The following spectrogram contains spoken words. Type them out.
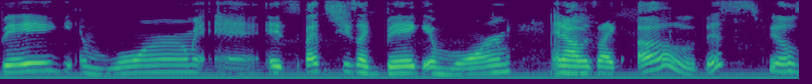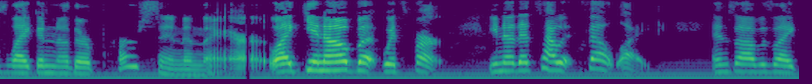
big and warm. And it's the fact that she's like big and warm. And I mm-hmm. was like, oh, this feels like another person in there. Like, you know, but with fur. You know, that's how it felt like. And so I was like,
